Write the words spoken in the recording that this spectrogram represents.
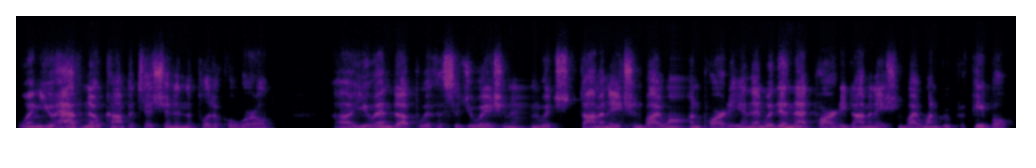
when you have no competition in the political world, uh, you end up with a situation in which domination by one party, and then within that party, domination by one group of people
